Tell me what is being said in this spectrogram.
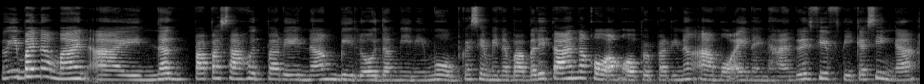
Yung iba naman ay nagpapasahod pa rin ng below the minimum kasi may nababalitaan ako, ang offer pa rin ng amo ay 950 kasi nga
